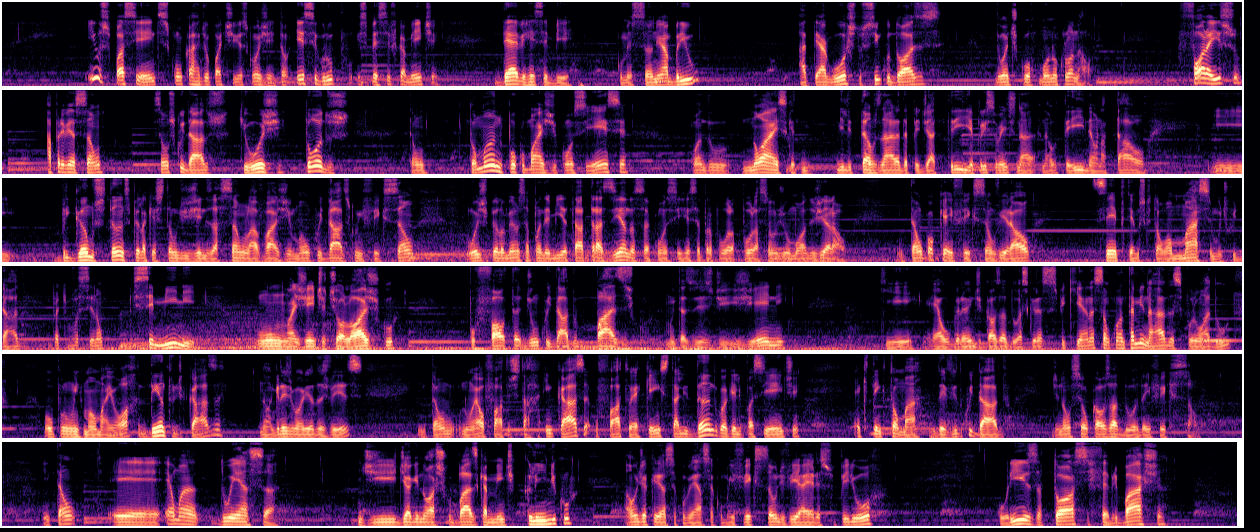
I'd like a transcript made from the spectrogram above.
e os pacientes com cardiopatias congênitas. Então, esse grupo especificamente deve receber começando em abril até agosto, cinco doses do anticorpo monoclonal. Fora isso, a prevenção são os cuidados que hoje todos estão tomando um pouco mais de consciência quando nós que militamos na área da pediatria, principalmente na, na UTI neonatal, e brigamos tanto pela questão de higienização, lavagem de mão, cuidados com infecção, Hoje, pelo menos, a pandemia está trazendo essa consciência para a população de um modo geral. Então, qualquer infecção viral, sempre temos que tomar o máximo de cuidado para que você não dissemine um agente etiológico por falta de um cuidado básico, muitas vezes de higiene, que é o grande causador. As crianças pequenas são contaminadas por um adulto ou por um irmão maior dentro de casa, na grande maioria das vezes. Então, não é o fato de estar em casa, o fato é quem está lidando com aquele paciente é que tem que tomar o devido cuidado de não ser o causador da infecção. Então, é, é uma doença de diagnóstico basicamente clínico, onde a criança começa com uma infecção de via aérea superior, coriza, tosse, febre baixa,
